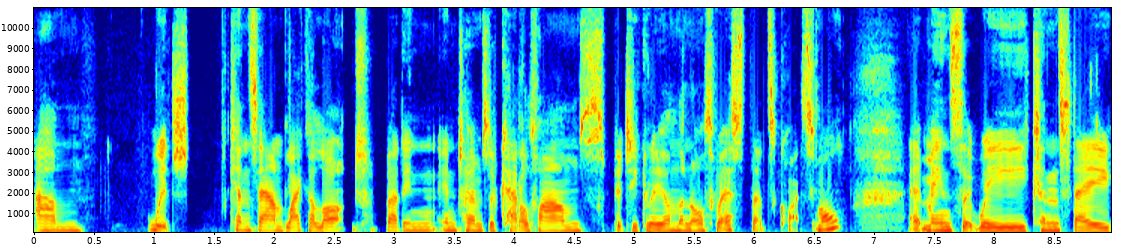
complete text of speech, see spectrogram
Um, which can sound like a lot, but in, in terms of cattle farms, particularly on the northwest, that's quite small. It means that we can stay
